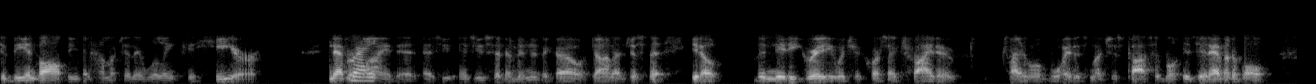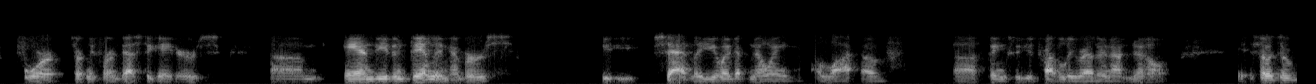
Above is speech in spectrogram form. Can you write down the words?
to be involved? Even how much are they willing to hear? Never right. mind, as you as you said a minute ago, Donna, just that you know the nitty gritty, which of course I try to try to avoid as much as possible, is inevitable for certainly for investigators um, and even family members. Sadly, you end up knowing a lot of uh, things that you'd probably rather not know. So it's a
